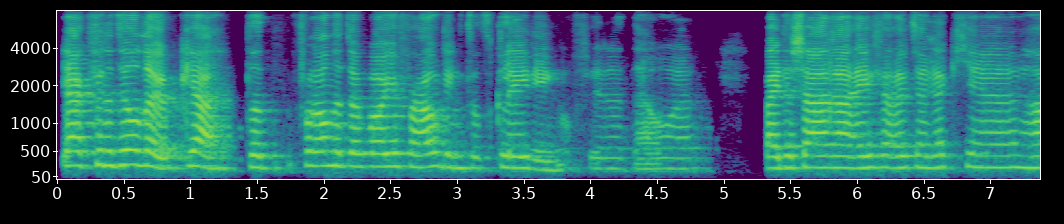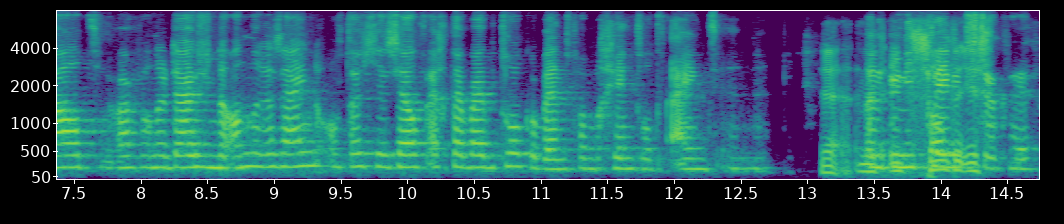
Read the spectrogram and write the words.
Ja, ik vind het heel leuk. Ja, dat verandert ook wel je verhouding tot kleding. Of je het nou uh, bij de Zara even uit een rekje haalt waarvan er duizenden andere zijn. Of dat je zelf echt daarbij betrokken bent van begin tot eind. En, ja, en een uniek kledingstuk heeft.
